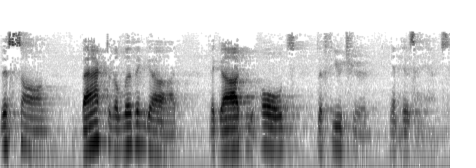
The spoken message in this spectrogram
this song back to the living God, the God who holds the future in his hands.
